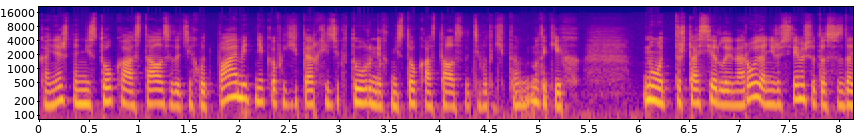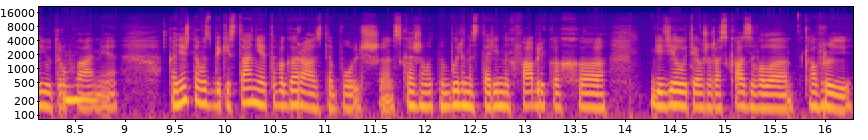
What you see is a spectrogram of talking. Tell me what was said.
конечно, не столько осталось от этих вот памятников каких-то архитектурных, не столько осталось от этих вот каких-то, ну, таких ну, вот то, что оседлые народы, они же все время что-то создают руками. Mm-hmm. Конечно, в Узбекистане этого гораздо больше. Скажем, вот мы были на старинных фабриках, э, где делают, я уже рассказывала, ковры.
